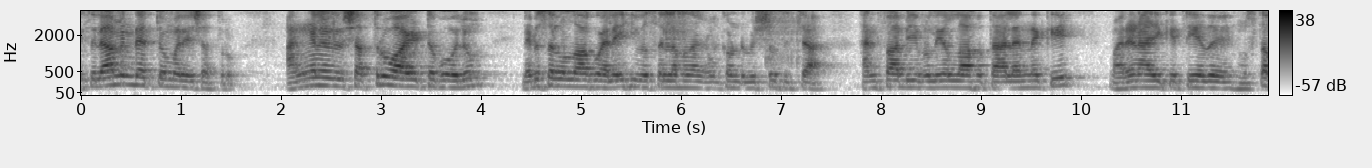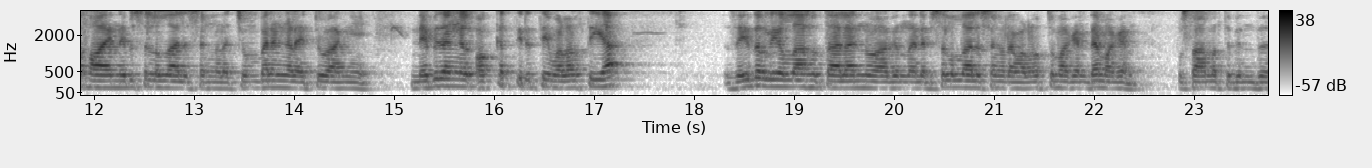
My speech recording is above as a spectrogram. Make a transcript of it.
ഇസ്ലാമിന്റെ ഏറ്റവും വലിയ ശത്രു അങ്ങനെ ഒരു ശത്രുവായിട്ട് പോലും നബി സല്ലല്ലാഹു അലൈഹി വസല്ലമ തങ്ങൾ കൊണ്ട് വിശ്വസിച്ച ഹൻഫ ബി റളിയല്ലാഹു താലന്നയ്ക്ക് മരണായി കിട്ടിയത് മുസ്തഫ നബി അലൈഹി വസല്ലമയുടെ ചുംബനങ്ങൾ ഏറ്റുവാങ്ങി നബിതങ്ങൾ ഒക്കെ തിരുത്തി വളർത്തിയ സെയ്ദ് അലി അള്ളാഹു താലാനു ആകുന്ന നബി സല്ലല്ലാഹു അലൈഹി വസല്ലമയുടെ വളർത്തുമകന്റെ മകൻ ഉസാമത്ത് ബിന്ദ്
